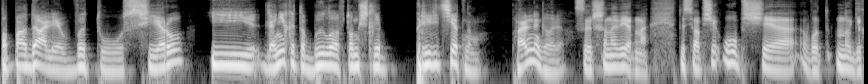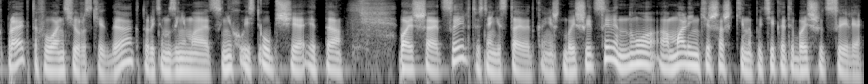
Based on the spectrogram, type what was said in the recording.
попадали в эту сферу, и для них это было в том числе приоритетным Правильно говорю? Совершенно верно. То есть вообще общее вот многих проектов волонтерских, да, которые этим занимаются, у них есть общая, это большая цель, то есть они ставят, конечно, большие цели, но а, маленькие шажки на пути к этой большой цели.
